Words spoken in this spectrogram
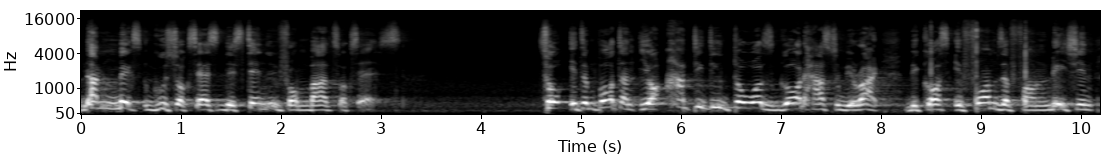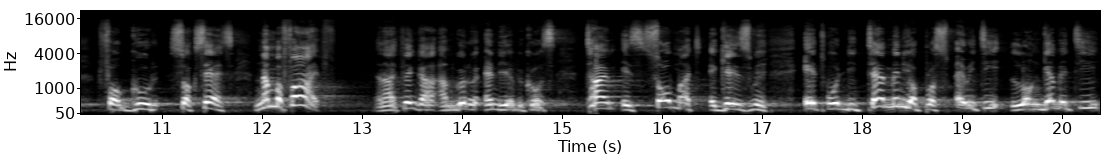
that makes good success distinct from bad success. So it's important. Your attitude towards God has to be right because it forms a foundation for good success. Number five, and I think I, am going to end here because time is so much against me. It will determine your prosperity, longevity,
